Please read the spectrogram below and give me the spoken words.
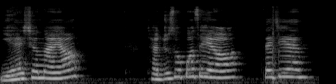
이해하셨나요? 자주 써보세요. 再见。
